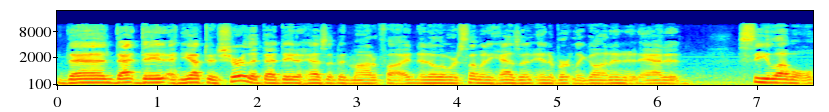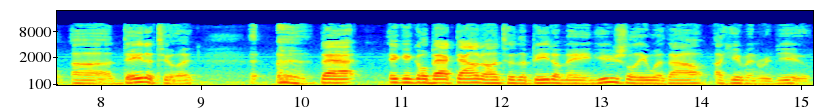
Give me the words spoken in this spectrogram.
then that data, and you have to ensure that that data hasn't been modified. In other words, somebody hasn't inadvertently gone in and added C level uh, data to it, that it can go back down onto the B domain, usually without a human review,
